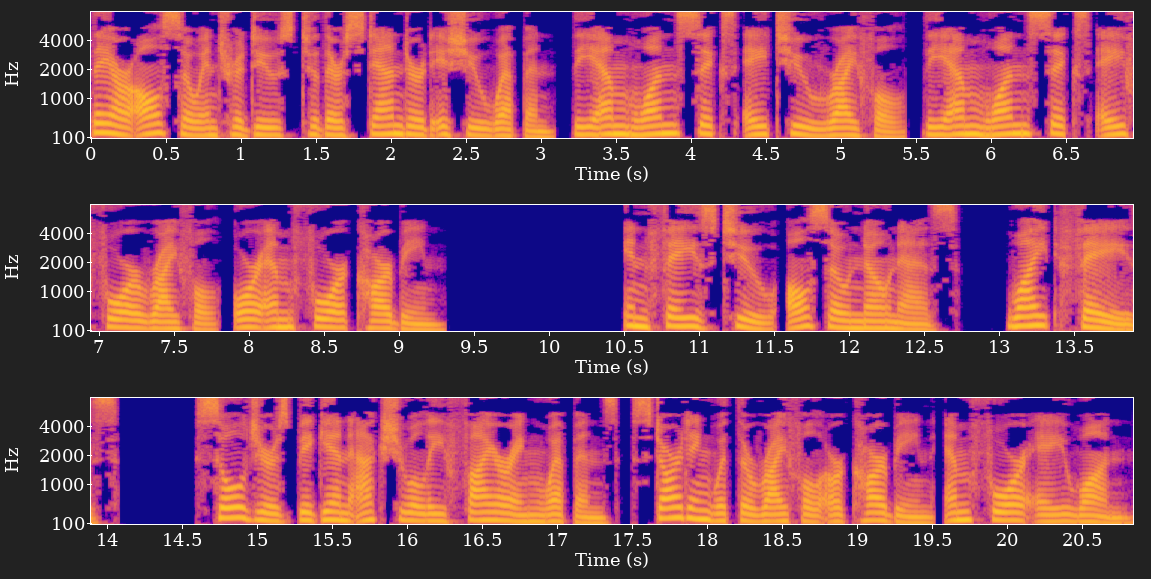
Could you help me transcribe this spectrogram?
They are also introduced to their standard issue weapon, the M16A2 rifle, the M16A4 rifle, or M4 carbine. In Phase 2 also known as white phase, soldiers begin actually firing weapons, starting with the rifle or carbine M4A1.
